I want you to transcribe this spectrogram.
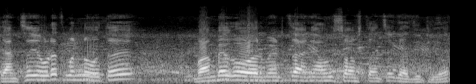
त्यांचं एवढंच म्हणणं होतं बॉम्बे गव्हर्नमेंटचं आणि अंश संस्थांचं गॅझेटियर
